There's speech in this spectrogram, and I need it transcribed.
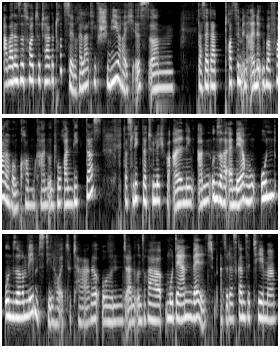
aber dass es heutzutage trotzdem relativ schwierig ist, ähm, dass er da trotzdem in eine Überforderung kommen kann. Und woran liegt das? Das liegt natürlich vor allen Dingen an unserer Ernährung und unserem Lebensstil heutzutage und an unserer modernen Welt. Also das ganze Thema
